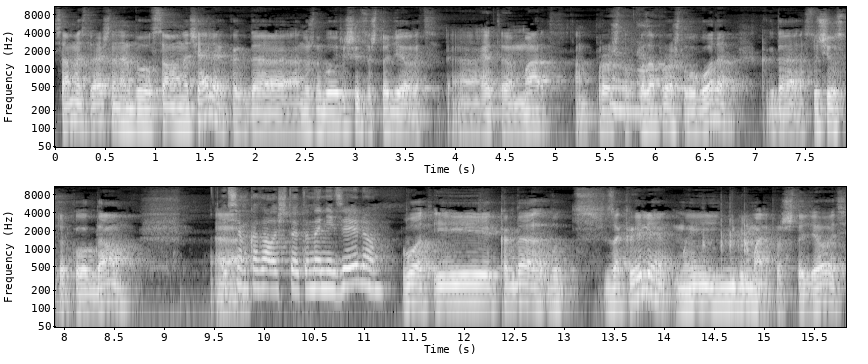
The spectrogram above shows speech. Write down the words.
Самое страшное, наверное, было в самом начале, когда нужно было решиться, что делать. Э, это март там, прошлого, да. позапрошлого года, когда случился только локдаун. И всем казалось, что это на неделю. Вот, и когда вот закрыли, мы не понимали просто, что делать.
